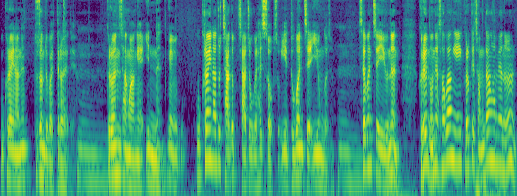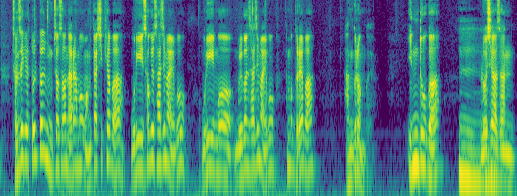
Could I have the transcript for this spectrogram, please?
우크라이나는 두 손 두 발 들어야 돼요. 음. 그런 상황에 있는 그러니까 우크라이나도 자급자족을 할 수 없어. 이게 두 번째 이유인 거죠. 음. 세 번째 이유는 그래 너네 서방이 그렇게 정당하면은 전 세계가 똘똘 뭉쳐서 나를 한번 왕따 시켜봐. 우리 석유 사지 말고 우리 뭐 물건 사지 말고 한번 그래봐. 안 그런 거예요. 인도가 음. 러시아산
